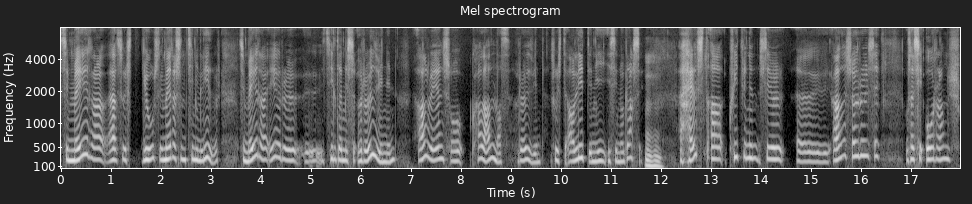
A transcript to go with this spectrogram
því meira, að, veist, jú, því meira sem tíminn líður, því meira eru uh, til dæmis rauðvinnin alveg eins og hvað annað rauðvinn, á litin í, í sínu glasi. -hmm. Helst að hvítvinnin séu uh, aðeins öðruvísi og þessi orange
